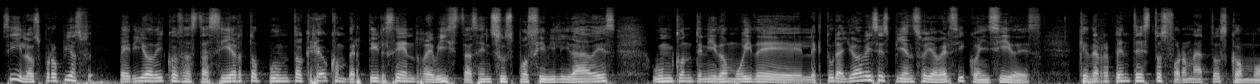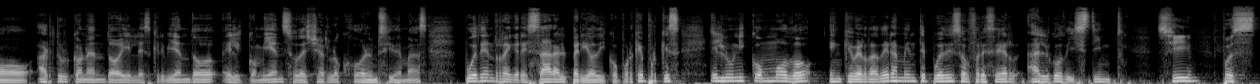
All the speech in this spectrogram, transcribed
Sí, los propios periódicos hasta cierto punto creo convertirse en revistas, en sus posibilidades, un contenido muy de lectura. Yo a veces pienso, y a ver si coincides, que de repente estos formatos como Arthur Conan Doyle escribiendo el comienzo de Sherlock Holmes y demás pueden regresar al periódico. ¿Por qué? Porque es el único modo en que verdaderamente puedes ofrecer algo distinto. Sí, pues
